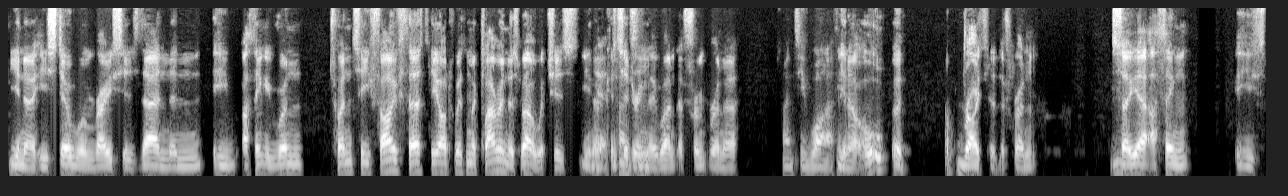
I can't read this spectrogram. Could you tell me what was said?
you know, he still won races then, and he I think he won 25, 30 odd with McLaren as well, which is you know Yeah, considering 20. they weren't a front runner, 21. I think. you know, all, uh, right at the front. So Mm. yeah, I think he's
